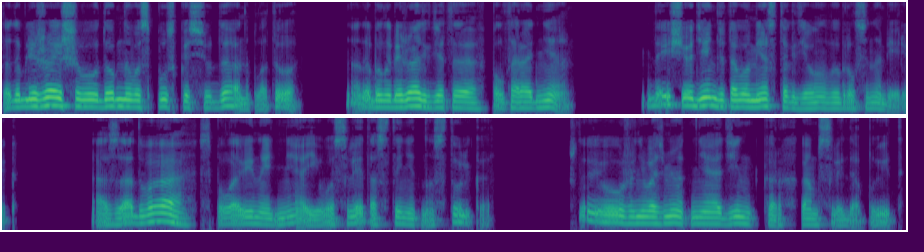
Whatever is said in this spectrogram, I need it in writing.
то до ближайшего удобного спуска сюда, на плато, надо было бежать где-то полтора дня. Да еще день до того места, где он выбрался на берег. А за два с половиной дня его след остынет настолько, что его уже не возьмет ни один кархам-следопыт,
